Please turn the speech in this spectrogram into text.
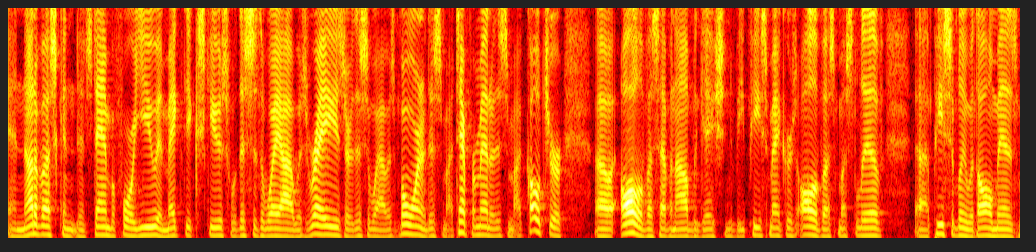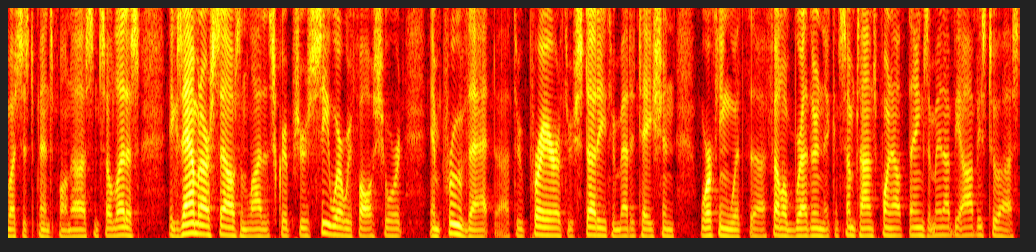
and none of us can stand before you and make the excuse, well, this is the way I was raised, or this is the way I was born, or this is my temperament, or this is my culture. Uh, all of us have an obligation to be peacemakers. All of us must live uh, peaceably with all men as much as depends upon us. And so let us examine ourselves in light of the scriptures, see where we fall short, improve that uh, through prayer, through study, through meditation, working with uh, fellow brethren that can sometimes point out things that may not be obvious to us.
